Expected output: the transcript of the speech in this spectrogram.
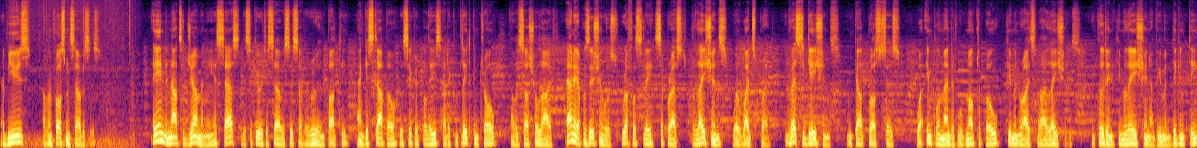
Abuse of enforcement services. In Nazi Germany, SS, the security services of the ruling party, and Gestapo, the secret police, had a complete control over social life. Any opposition was ruthlessly suppressed. Relations were widespread. Investigations and court processes were implemented with multiple human rights violations, including humiliation of human dignity,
